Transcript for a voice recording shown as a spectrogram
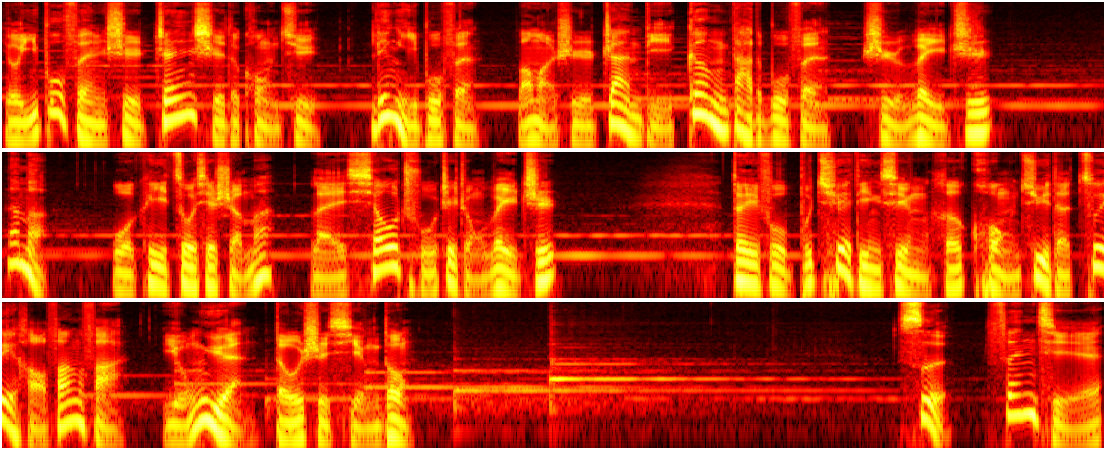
有一部分是真实的恐惧，另一部分往往是占比更大的部分是未知。那么，我可以做些什么来消除这种未知？对付不确定性和恐惧的最好方法，永远都是行动。四分解，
